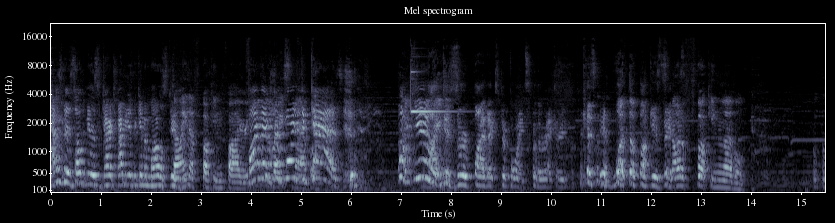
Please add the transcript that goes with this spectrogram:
Kaz's been insulting me this entire time. He just became a model student. Die in a fucking fire. Five extra rice points apple. to Kaz. Fuck you! I deserve five extra points for the record. Because what the fuck is It's this? not a fucking level. What the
